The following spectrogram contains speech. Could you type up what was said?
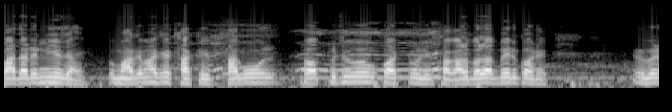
বাজারে নিয়ে যাই। ও মাঝে মাঝে থাকে ছাগল সব কিছু কর তুলি সকালবেলা বের করে। এবার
